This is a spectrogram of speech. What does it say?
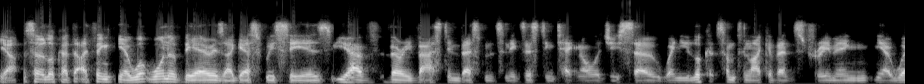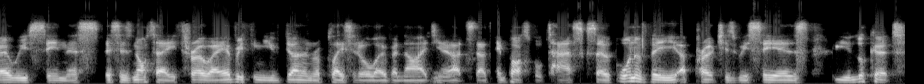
Yeah. So look, I, th- I think you know what one of the areas I guess we see is you have very vast investments in existing technology. So when you look at something like event streaming, you know where we've seen this, this is not a throwaway everything you've done and replace it all overnight. You know that's that's impossible task. So one of the approaches we see is you look at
